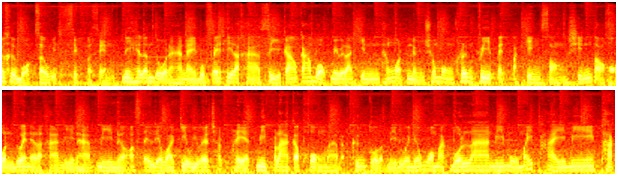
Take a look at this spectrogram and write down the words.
ก็คือบวก service 10%นี่ให้เริ่มดูนะฮะในบุฟเฟ่ที่ราคา 499 บวกมีเวลากินทั้งหมด 1 ชั่วโมงครึ่งฟรีเป็ดปักกิ่ง 2 ชิ้นต่อคนด้วยในราคานี้นะครับมีเนื้อออสเตรเลียวากิว US ช็อตเพลทมีปลากระพงมาแบบครึ่งตัวแบบนี้ด้วยเนื้อวัวหมักโบราณมีหมูไม้ไผ่มีผัก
